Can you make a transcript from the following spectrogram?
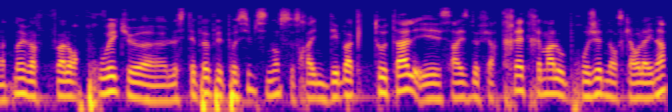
Maintenant il va falloir prouver que euh, le step-up est possible, sinon ce sera une débâcle totale et ça risque de faire très très mal au projet de North Carolina.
